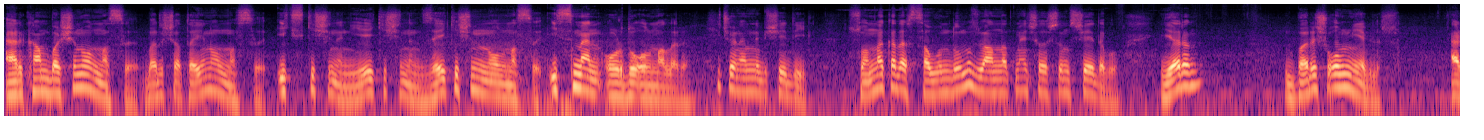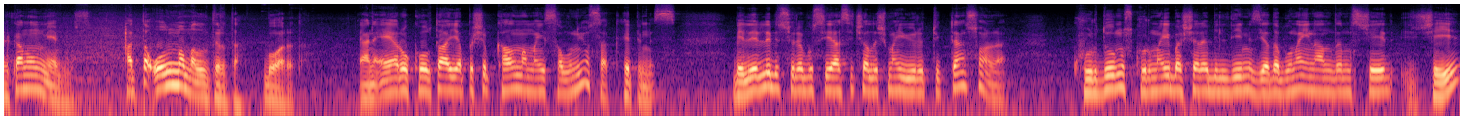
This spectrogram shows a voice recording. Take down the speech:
Erkan Baş'ın olması, Barış Atay'ın olması, X kişinin, Y kişinin, Z kişinin olması, ismen orada olmaları hiç önemli bir şey değil. Sonuna kadar savunduğumuz ve anlatmaya çalıştığımız şey de bu. Yarın Barış olmayabilir. Erkan olmayabilir. Hatta olmamalıdır da bu arada. Yani eğer o koltuğa yapışıp kalmamayı savunuyorsak hepimiz, belirli bir süre bu siyasi çalışmayı yürüttükten sonra kurduğumuz, kurmayı başarabildiğimiz ya da buna inandığımız şeyi, şeyi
